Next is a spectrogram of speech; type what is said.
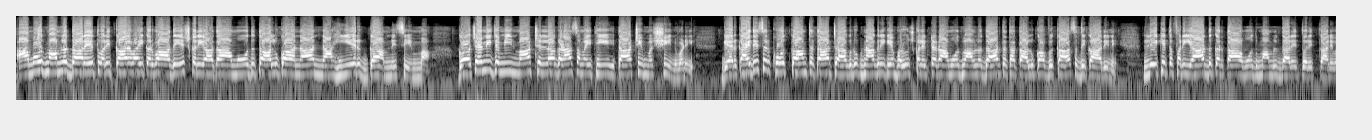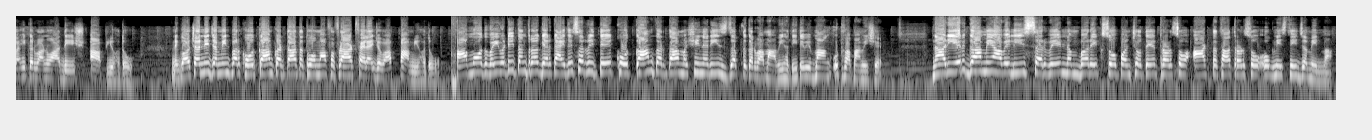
આમોદ મામલતદારે ત્વરિત કાર્યવાહી કરવા આદેશ કર્યા હતા. આમોદ તાલુકાના નાહિયેર ગામની સીમમાં ગૌચરની જમીનમાં છેલ્લા ઘણા સમયથી હિતાચી મશીન વડે ગેરકાયદેસર ખોદકામ થતા જાગરૂક નાગરિકે ભરૂચ કલેક્ટર આમોદ મામલતદાર તથા તાલુકા વિકાસ અધિકારીને લેખિત ફરિયાદ કરતા આમોદ મામલતદારે ત્વરિત કાર્યવાહી કરવાનો આદેશ આપ્યો હતો અને ગૌચરની જમીન પર ખોદકામ કરતા તત્વોમાં ફફડાટ ફેલાઈ જવા પામ્યો હતો. આમોદ વહીવટી તંત્ર ગેરકાયદેસર રીતે ખોદકામ કરતા મશીનરી જપ્ત કરવામાં આવી હતી તેવી માંગ ઉઠવા પામી છે. નાળિયેર ગામે આવેલી સર્વે નંબર એકસો પંચોતેર, ત્રણસો આઠ તથા ત્રણસો ઓગણીસની જમીનમાં.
